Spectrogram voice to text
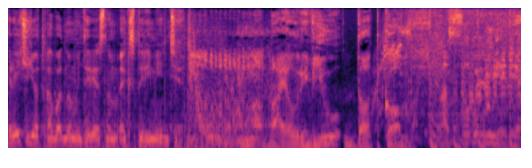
речь идет об одном интересном эксперименте. MobileReview.com Особое мнение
